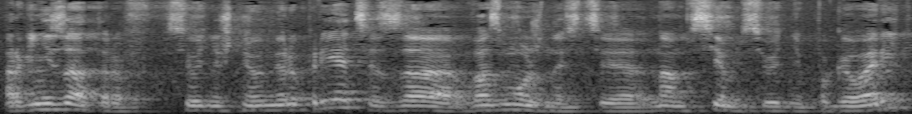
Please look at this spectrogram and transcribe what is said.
организаторов сегодняшнего мероприятия за возможность э, нам всем сегодня поговорить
